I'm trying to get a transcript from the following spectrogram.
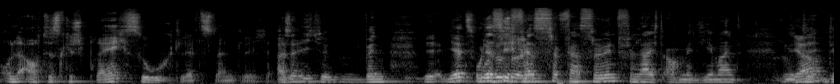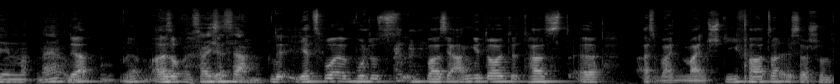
Und auch das Gespräch sucht letztendlich. Also ich, wenn jetzt... Oder sich so versöhnt vielleicht auch mit jemand, mit ja. dem, ne? ja, ja, also und solche Sachen. Jetzt, wo, wo du es quasi angedeutet hast, äh, also mein, mein, Stiefvater ist ja schon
